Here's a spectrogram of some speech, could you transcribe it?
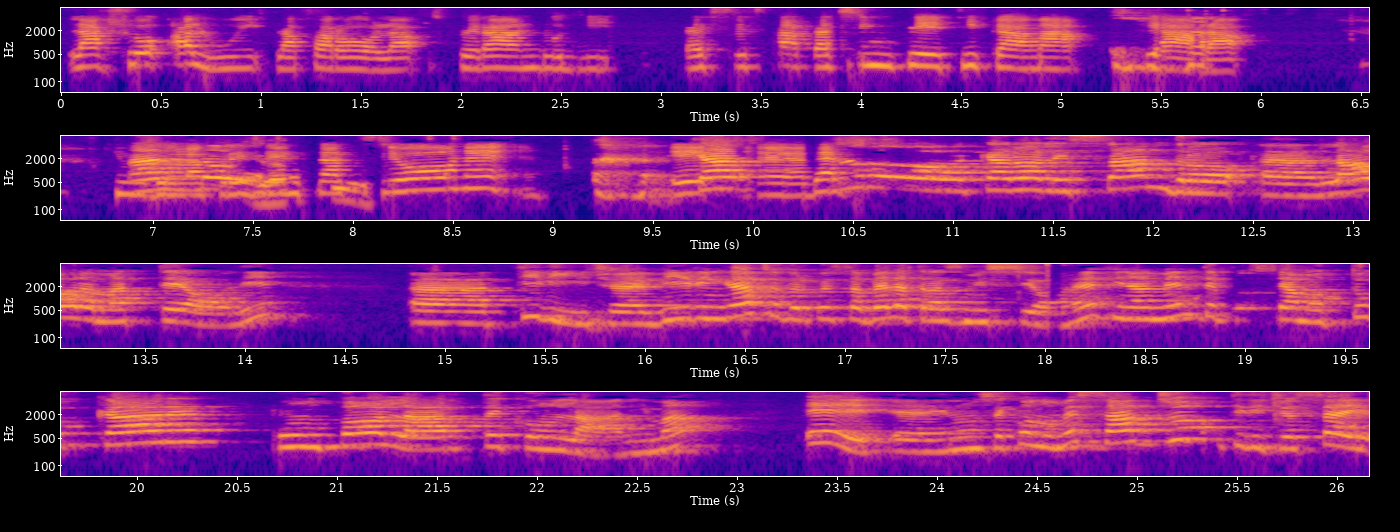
Lascio a lui la parola sperando di essere stata sintetica ma chiara. Chiudo allora, la presentazione. E, caro, eh, adesso... caro, caro Alessandro, eh, Laura Matteoli, Uh, ti dice: Vi ringrazio per questa bella trasmissione. Finalmente possiamo toccare un po' l'arte con l'anima. E eh, in un secondo messaggio ti dice: Sei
